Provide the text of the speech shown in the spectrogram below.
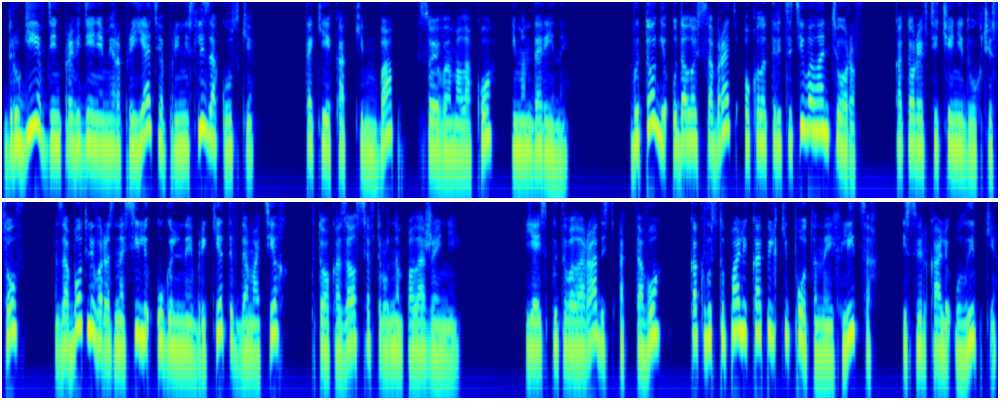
Другие в день проведения мероприятия принесли закуски, такие как кимбаб, соевое молоко и мандарины. В итоге удалось собрать около 30 волонтеров, которые в течение двух часов заботливо разносили угольные брикеты в дома тех, кто оказался в трудном положении. Я испытывала радость от того, как выступали капельки пота на их лицах и сверкали улыбки,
